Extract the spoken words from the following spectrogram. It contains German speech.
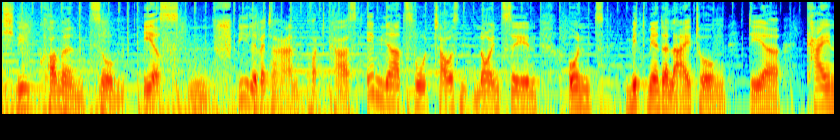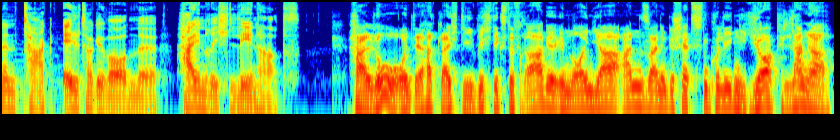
herzlich willkommen zum ersten Spieleveteranen-Podcast im Jahr 2019 und mit mir in der Leitung der keinen Tag älter gewordene Heinrich Lehnhardt. Hallo, und er hat gleich die wichtigste Frage im neuen Jahr an seinen geschätzten Kollegen Jörg Langer.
